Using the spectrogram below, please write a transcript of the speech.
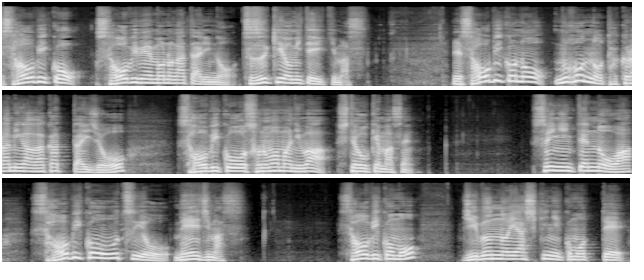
サオビコ、サオビメ物語の続きを見ていきます。サオビコの謀反の企みが分かった以上、サオビコをそのままにはしておけません。水仁天皇はサオビコを撃つよう命じます。サオビコも自分の屋敷にこもって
